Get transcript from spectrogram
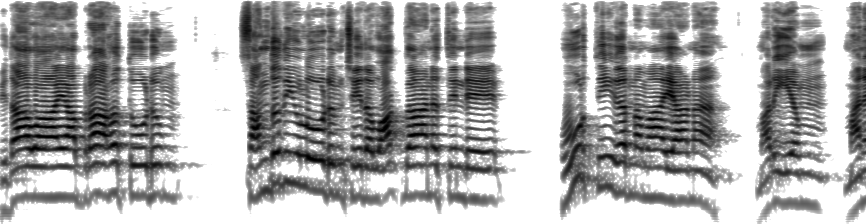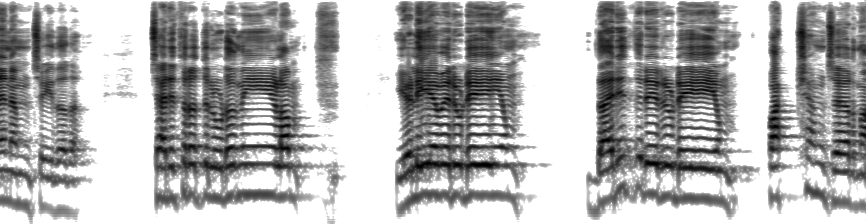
പിതാവായ അബ്രാഹത്തോടും സന്തതികളോടും ചെയ്ത വാഗ്ദാനത്തിന്റെ പൂർത്തീകരണമായാണ് മറിയം മനനം ചെയ്തത്. ചരിത്രത്തിലുടനീളം എളിയവരുടെയും ദരിദ്രരുടെയും പക്ഷം ചേർന്ന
